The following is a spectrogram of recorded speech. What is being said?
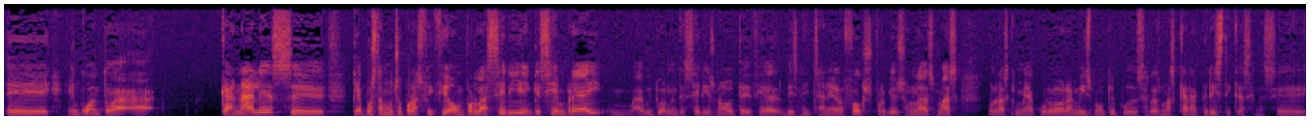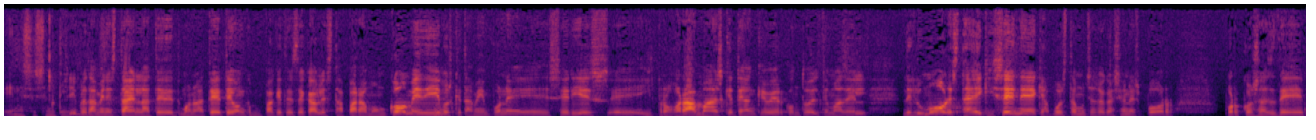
en cuanto a canales eh, que apuestan mucho por la ficción, por la serie, en que siempre hay mm, habitualmente series, ¿no? Te decía Disney Channel o Fox, porque son las más, bueno, las que me acuerdo ahora mismo que pueden ser las más características en ese, en ese sentido. Sí, pero también está en la TDT, bueno, la TDT o en paquetes de cable está Paramount Comedy, mm. pues que también pone eh, series eh, y programas que tengan que ver con todo el tema del, del, humor, está XN, que apuesta en muchas ocasiones por, por cosas de,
